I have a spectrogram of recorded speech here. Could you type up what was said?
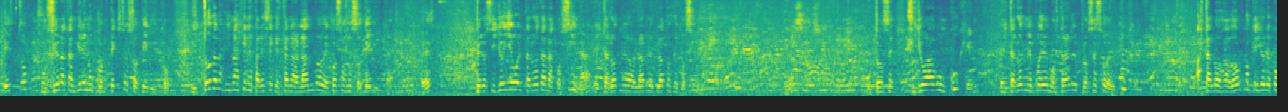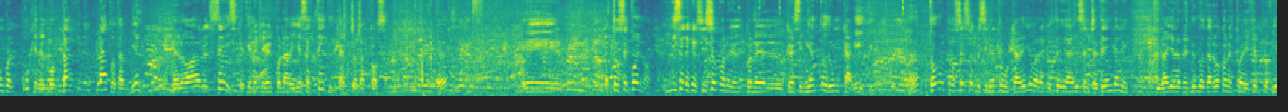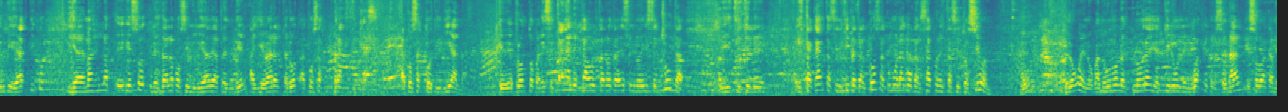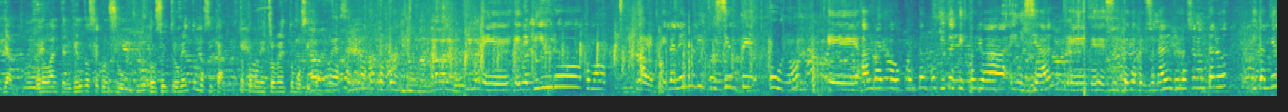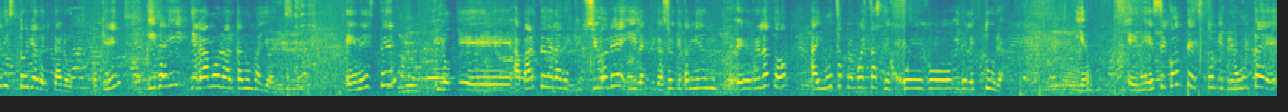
esto funciona también en un contexto esotérico. Y todas las imágenes parece que están hablando de cosas esotéricas. ¿ves? Pero si yo llevo el tarot a la cocina, el tarot me va a hablar de platos de cocina. Entonces, si yo hago un kuchen, el tarot me puede mostrar el proceso del kuchen. Hasta los adornos que yo le pongo al kuchen, el montaje del plato también. Me lo va a dar el 6, que tiene que ver con la belleza estética, entre otras cosas. Eh, entonces, bueno, hice el ejercicio con el, con el crecimiento de un cabello. Todo el proceso de crecimiento de un cabello para que ustedes ahí se entretengan y, vayan aprendiendo tarot con estos ejemplos bien didácticos. Y además eso les da la posibilidad de aprender a llevar al tarot a cosas prácticas, a cosas cotidianas que de pronto parece tan alejado el tarot a eso y uno dice, chuta, esta carta significa tal cosa, ¿cómo la hago calzar con esta situación? Pero bueno, cuando uno lo explora y adquiere un lenguaje personal, eso va cambiando. Uno va entendiéndose con su, con su instrumento musical. Esto es como un instrumento musical. Voy a. Eh, en el libro, como, a ver, en la lengua inconsciente 1, eh, Álvaro cuenta un poquito esta historia inicial, eh, de su historia personal en relación al tarot, y también la historia del tarot, ¿ok? Y de ahí llegamos a los arcanos mayores. En este, lo que, aparte de las descripciones y la explicación que también eh, relató, hay muchas propuestas de juego y de lectura. Y en ese contexto, mi pregunta es,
